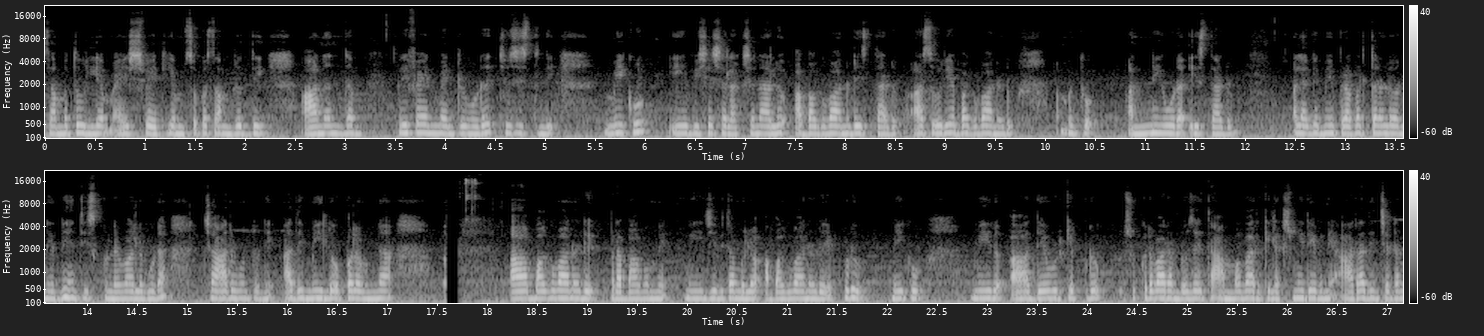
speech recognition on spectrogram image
సమతుల్యం ఐశ్వర్యం సుఖ సమృద్ధి ఆనందం రిఫైన్మెంట్ కూడా సూచిస్తుంది. మీకు ఈ విశేష లక్షణాలు ఆ భగవానుడు ఇస్తాడు ఆ సూర్య భగవానుడు మీకు అన్నీ కూడా ఇస్తాడు. అలాగే మీ ప్రవర్తనలో నిర్ణయం తీసుకునే వాళ్ళు కూడా చారు ఉంటుంది. అది మీ లోపల ఉన్న ఆ భగవానుడి ప్రభావమే మీ జీవితంలో ఆ భగవానుడు ఎప్పుడు మీకు మీరు ఆ దేవుడికి ఎప్పుడు శుక్రవారం రోజైతే ఆ అమ్మవారికి లక్ష్మీదేవిని ఆరాధించడం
